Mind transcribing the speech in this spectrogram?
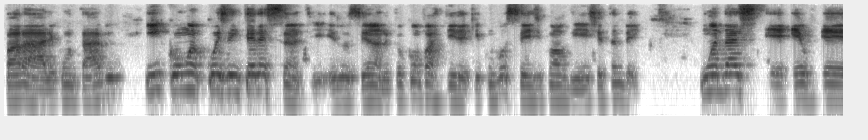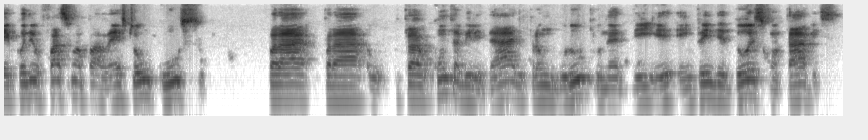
para a área contábil e com uma coisa interessante, Luciano, que eu compartilho aqui com vocês e com a audiência também. Uma das. É, é, é quando eu faço uma palestra ou um curso para contabilidade, para um grupo né, de empreendedores contábeis,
